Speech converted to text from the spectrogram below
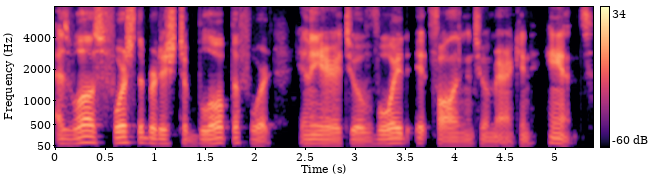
as well as force the British to blow up the fort in the area to avoid it falling into American hands.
